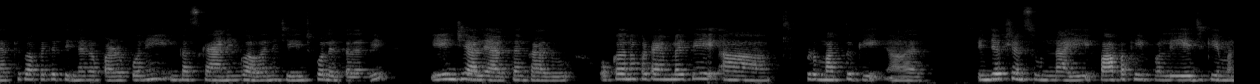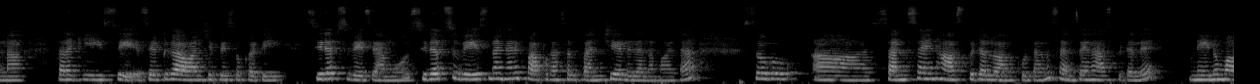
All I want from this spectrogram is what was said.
లక్కీ పాప అయితే తిన్నగా పడుకొని ఇంకా స్కానింగ్ అవన్నీ చేయించుకోలేదు కదండి. ఏం చేయాలి అర్థం కాదు. ఒకనొక టైంలో అయితే ఇప్పుడు మత్తుకి ఇంజెక్షన్స్ ఉన్నాయి పాపకి మళ్ళీ ఏజ్కి ఏమన్నా తనకి సెట్ కావని చెప్పేసి ఒకటి సిరప్స్ వేసాము. సిరప్స్ వేసినా కానీ పాపకు అసలు పని చేయలేదన్నమాట. సో సన్సైన్ హాస్పిటల్లో అనుకుంటాను. సన్సైన్ హాస్పిటలే. నేను మా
